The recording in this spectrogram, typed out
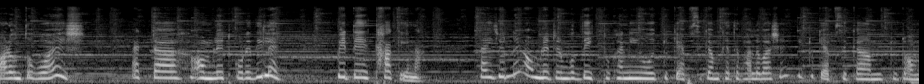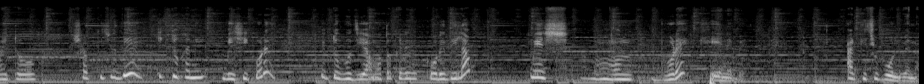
বাড়ন্ত বয়স, একটা অমলেট করে দিলে পেটে থাকে না। তাই জন্যে অমলেটের মধ্যে একটুখানি ও একটু ক্যাপসিকাম খেতে ভালোবাসে, একটু ক্যাপসিকাম একটু টমেটো সব কিছু দিয়ে একটুখানি বেশি করে একটু ভুজিয়া মতো করে করে দিলাম। বেশ মন ভরে খেয়ে নেবে। আর কিছু বলবে না।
